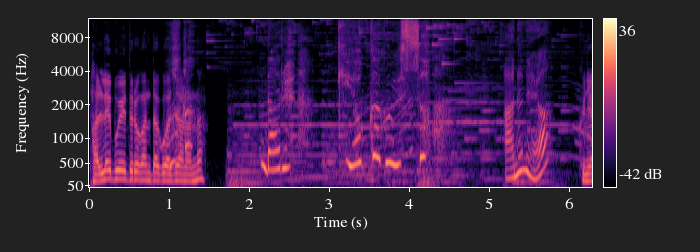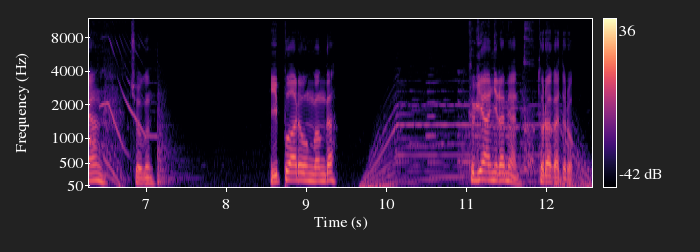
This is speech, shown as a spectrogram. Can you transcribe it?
발레부에 들어간다고 하지 않았나? 나를 기억하고 있어? 아는 애야? 그냥 조금. 입부하러 온 건가? 그게 아니라면 돌아가도록.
